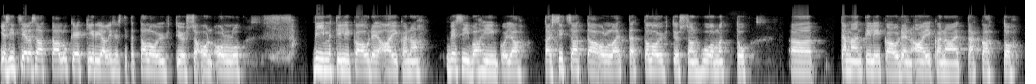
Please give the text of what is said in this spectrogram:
ja sitten siellä saattaa lukea kirjallisesti, että taloyhtiössä on ollut viime tilikauden aikana vesivahinkoja tai sitten saattaa olla, että taloyhtiössä on huomattu tämän tilikauden aikana, että katto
